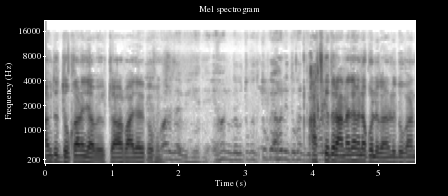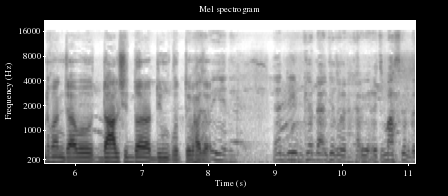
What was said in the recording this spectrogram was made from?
আমি তো দোকানে যাব একটু আর বাজারে কখন? আজকে তো রান্না ঝামেলা করলে কারণ দোকান টোকান যাব ডাল সিদ্ধ আর ডিম করতে ভাজা। ডিম খেয়ে ডাল খেয়ে তোরা খাবি। মাছ করতে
